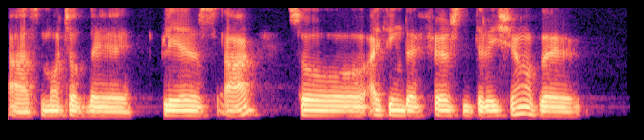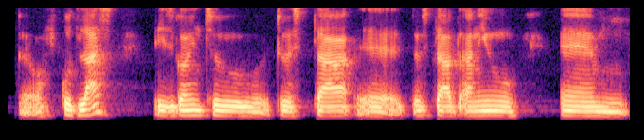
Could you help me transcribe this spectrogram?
as much of the players are. So I think the first iteration of the of Cutlass is going to to start uh, to start a new um,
